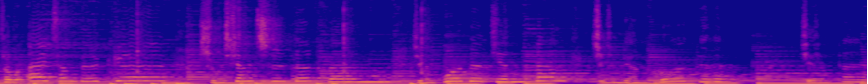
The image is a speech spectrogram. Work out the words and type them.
唱我爱唱的歌，吃我想吃的饭，尽量过得简单，尽量过得简单。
